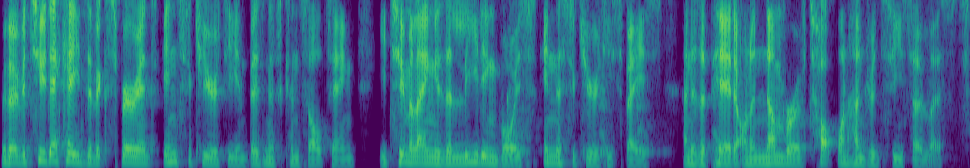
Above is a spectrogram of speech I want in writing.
With over two decades of experience in security and business consulting, Itumeleng is a leading voice in the security space and has appeared on a number of top 100 CISO lists.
